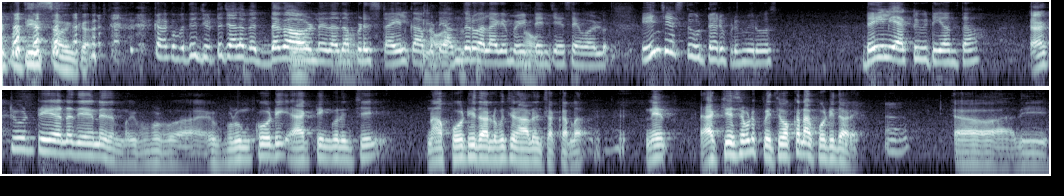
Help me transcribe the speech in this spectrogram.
ఇప్పుడు తీస్తాం ఇంకా. కాకపోతే జుట్టు చాలా పెద్దగా ఉండేది. అది అప్పుడు స్టైల్ కాబట్టి అందరూ అలాగే మెయింటైన్ చేసేవాళ్ళు. ఏం చేస్తూ ఉంటారు ఇప్పుడు మీరు? డైలీ యాక్టివిటీ అంతా? యాక్టివిటీ అనేది ఏం లేదమ్మా. ఇప్పుడు ఇప్పుడు ఇంకోటి యాక్టింగ్ గురించి నా పోటీదారుల గురించి నేను ఆలోచించక్కర్లా. నేను యాక్ట్ చేసేప్పుడు ప్రతి ఒక్క నా పోటీదారే. అది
